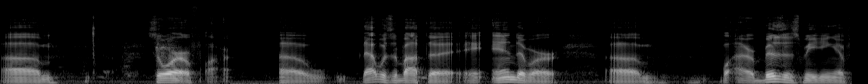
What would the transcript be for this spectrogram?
Um, so our uh, that was about the end of our um, our business meeting of,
